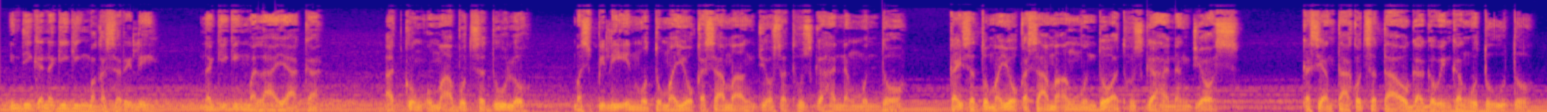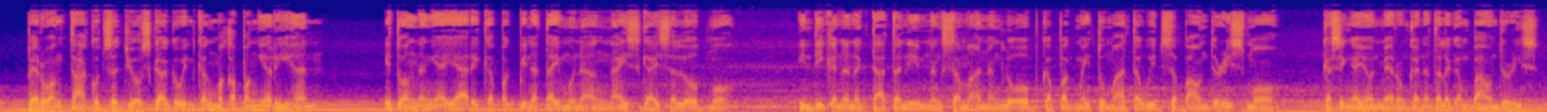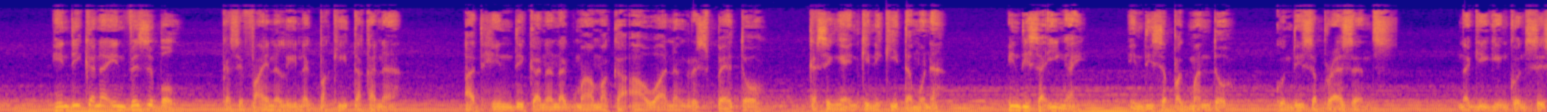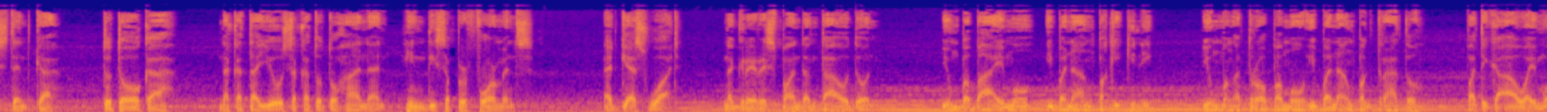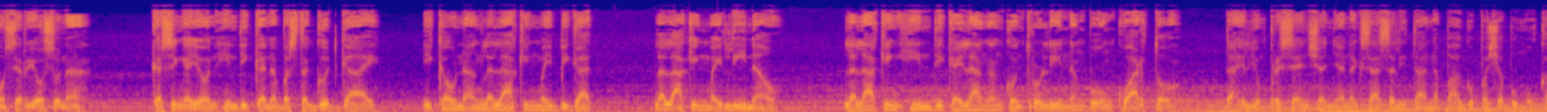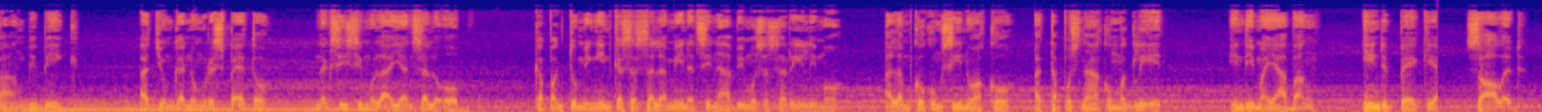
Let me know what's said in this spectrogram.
Hindi ka nagiging makasarili, nagiging malaya ka. At kung umabot sa dulo, mas piliin mo tumayo kasama ang Diyos at husgahan ng mundo kaysa tumayo kasama ang mundo at husgahan ng Diyos. Kasi ang takot sa tao gagawin kang uto-uto, pero ang takot sa Diyos gagawin kang makapangyarihan. Ito ang nangyayari kapag pinatay mo na ang nice guy sa loob mo. Hindi ka na nagtatanim ng sama ng loob kapag may tumatawid sa boundaries mo. Kasi ngayon meron ka na talagang boundaries. Hindi ka na invisible kasi finally nagpakita ka na. At hindi ka na nagmamakaawa ng respeto kasi ngayon kinikita mo na. Hindi sa ingay, hindi sa pagmando, kundi sa presence. Nagiging consistent ka. Totoo ka. Nakatayo sa katotohanan, hindi sa performance. At guess what? Nagre-respond ang tao doon. Yung babae mo, iba na ang pakikinig. Yung mga tropa mo, iba na ang pagtrato. Pati kaaway mo, seryoso na. Kasi ngayon, hindi ka na basta good guy. Ikaw na ang lalaking may bigat. Lalaking may linaw. Lalaking hindi kailangang kontrolin ng buong kwarto. Dahil yung presensya niya nagsasalita na bago pa siya bumuka ang bibig. At yung ganong respeto, nagsisimula yan sa loob. Kapag tumingin ka sa salamin at sinabi mo sa sarili mo, alam ko kung sino ako at tapos na akong magliit. Hindi mayabang, hindi peke, solid.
